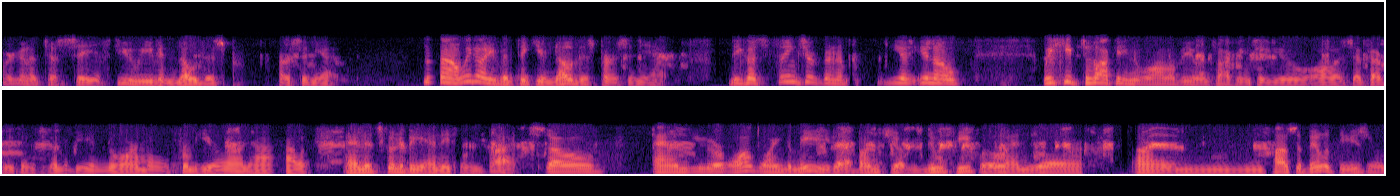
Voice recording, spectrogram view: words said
We're going to just see if you even know this person yet. No, we don't even think you know this person yet. Because things are going to, you, you know, we keep talking to all of you and talking to you all as if everything's going to be normal from here on out, and it's going to be anything but. So, and you're all going to meet a bunch of new people, and your um, possibilities are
